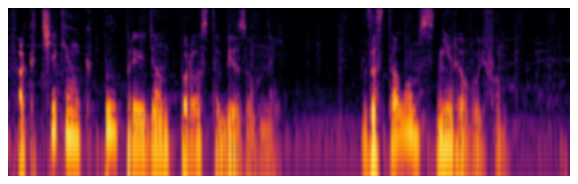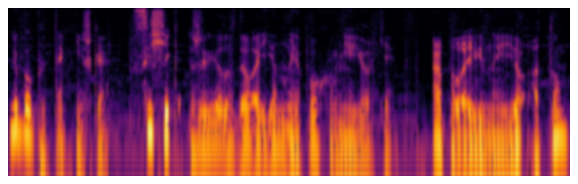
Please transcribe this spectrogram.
Факт-чекинг был проведен просто безумный. За столом с Ниро Вульфом. Любопытная книжка. Сыщик живет в довоенную эпоху в Нью-Йорке, а половина ее о том,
